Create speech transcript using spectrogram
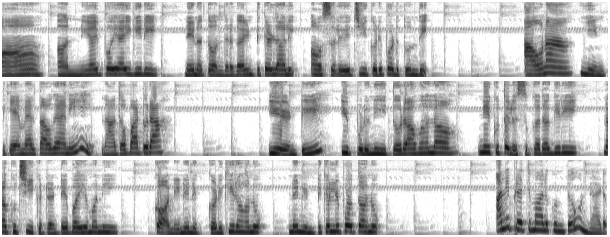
ఆ అన్నీ అయిపోయాయి గిరి. నేను తొందరగా ఇంటికి వెళ్ళాలి అసలే చీకటి పడుతుంది. అవునా? ఇంటికేం వెళ్తావు గాని? నాతో పాటు రా. ఏంటి? ఇప్పుడు నీతో రావాలా? నీకు తెలుసు కదా గిరి నాకు చీకటంటే భయమని. కానీ నేను ఎక్కడికి రాను. నేను ఇంటికెళ్ళిపోతాను. అని బ్రతిమాలుకుంటూ ఉన్నాడు.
